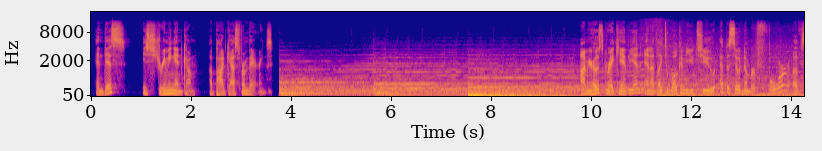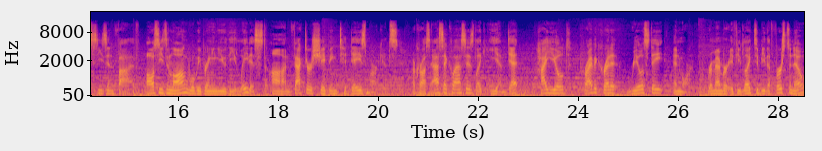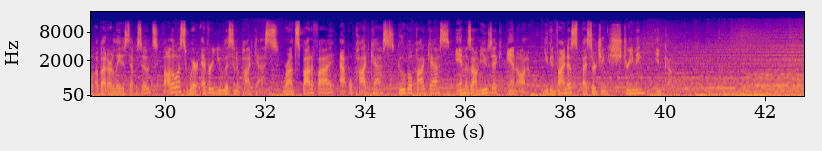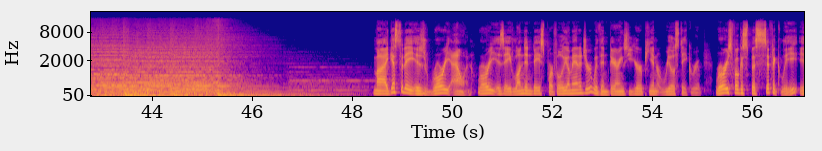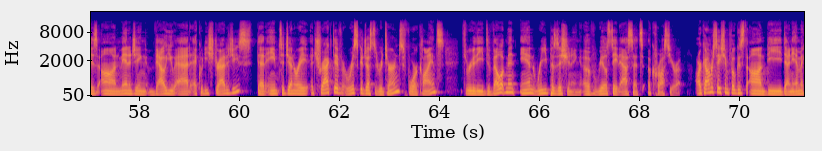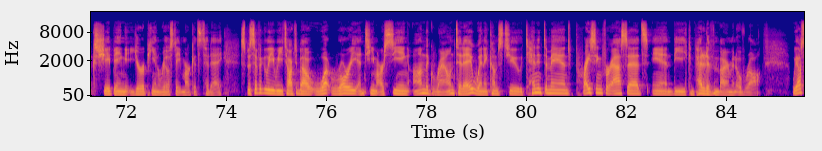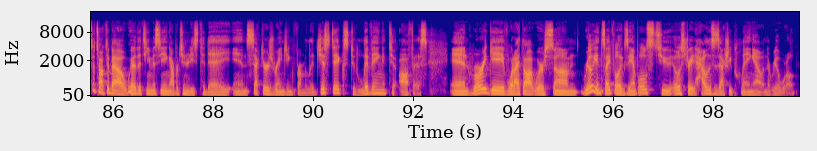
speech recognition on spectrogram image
And this is Streaming Income, a podcast from Barings. I'm your host, Greg Campion, and I'd like to welcome you to episode number four of season five. All season long, we'll be bringing you the latest on factors shaping today's markets across asset classes like EM debt, high yield, private credit, real estate, and more. Remember, if you'd like to be the first to know about our latest episodes, follow us wherever you listen to podcasts. We're on Spotify, Apple Podcasts, Google Podcasts, Amazon Music, and Audible. You can find us by searching Streaming Income. My guest today is Rory Allen. Rory is a London based portfolio manager within Barings European Real Estate Group. Rory's focus specifically is on managing value add equity strategies that aim to generate attractive risk adjusted returns for clients through the development and repositioning of real estate assets across Europe. Our conversation focused on the dynamics shaping European real estate markets today. Specifically, we talked about what Rory and team are seeing on the ground today when it comes to tenant demand, pricing for assets, and the competitive environment overall. We also talked about where the team is seeing opportunities today in sectors ranging from logistics to living to office. And Rory gave what I thought were some really insightful examples to illustrate how this is actually playing out in the real world.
